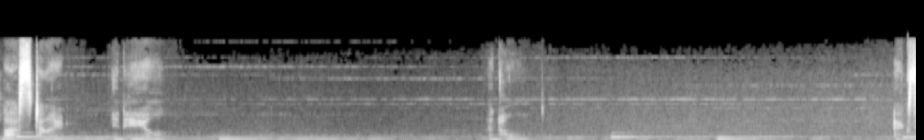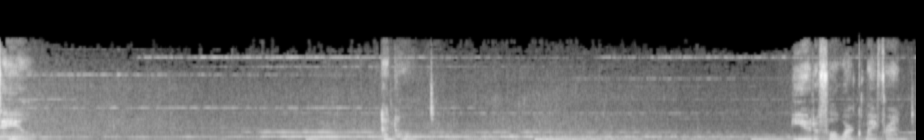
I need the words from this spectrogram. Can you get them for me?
Last time, inhale my friend.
